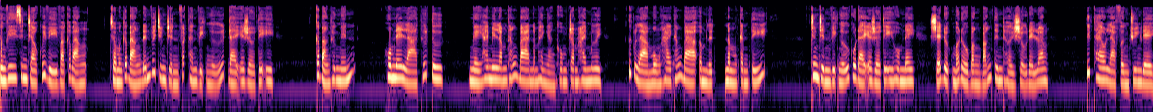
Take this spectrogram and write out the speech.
Tường Vi xin chào quý vị và các bạn. Chào mừng các bạn đến với chương trình phát thanh Việt ngữ Đài RTI. Các bạn thân mến, hôm nay là thứ Tư, ngày 25 tháng 3 năm 2020, tức là mùng 2 tháng 3 âm lịch năm canh tí. Chương trình Việt ngữ của Đài RTI hôm nay sẽ được mở đầu bằng bản tin thời sự Đài Loan. Tiếp theo là phần chuyên đề,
